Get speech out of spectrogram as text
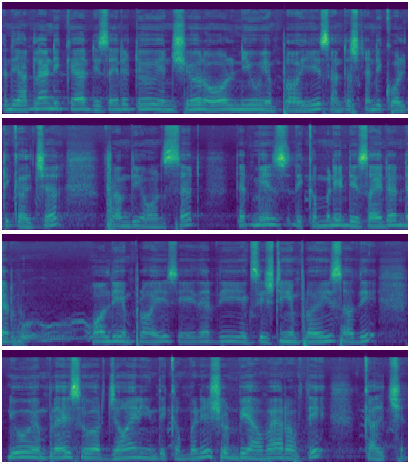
and the Atlantic Care decided to ensure all new employees understand the quality culture from the onset. That means the company decided that all the employees, either the existing employees or the new employees who are joining the company, should be aware of the culture.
